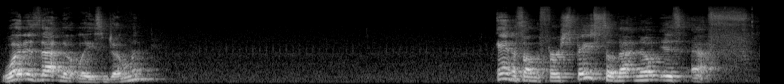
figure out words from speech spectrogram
What is that note, ladies and gentlemen? And it's on the first space, so that note is F.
